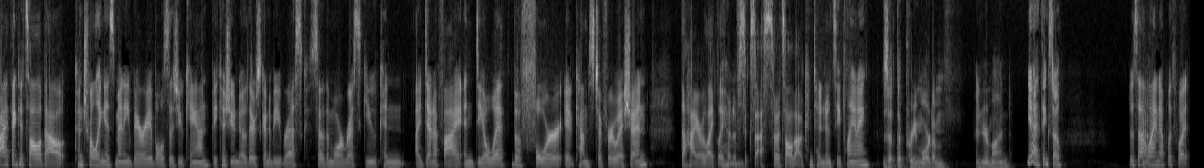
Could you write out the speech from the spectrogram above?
I think it's all about controlling as many variables as you can because you know there's going to be risk. So the more risk you can identify and deal with before it comes to fruition, the higher likelihood Mm. of success. So it's all about contingency planning. Is that the pre-mortem in your mind? Yeah, I think so. Does that Yeah. line up with what?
